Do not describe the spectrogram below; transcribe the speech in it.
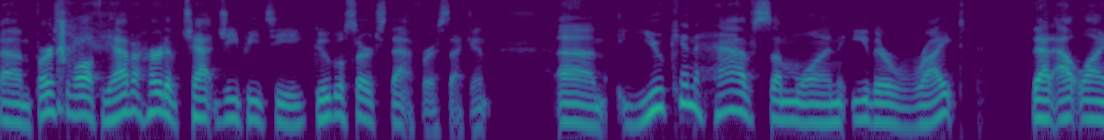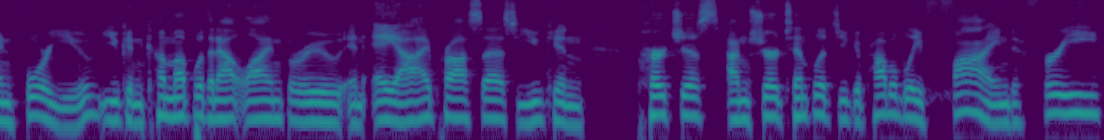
Um, first of all, if you haven't heard of Chat GPT, Google search that for a second. Um, you can have someone either write that outline for you. You can come up with an outline through an AI process. You can purchase, I'm sure, templates. You could probably find free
